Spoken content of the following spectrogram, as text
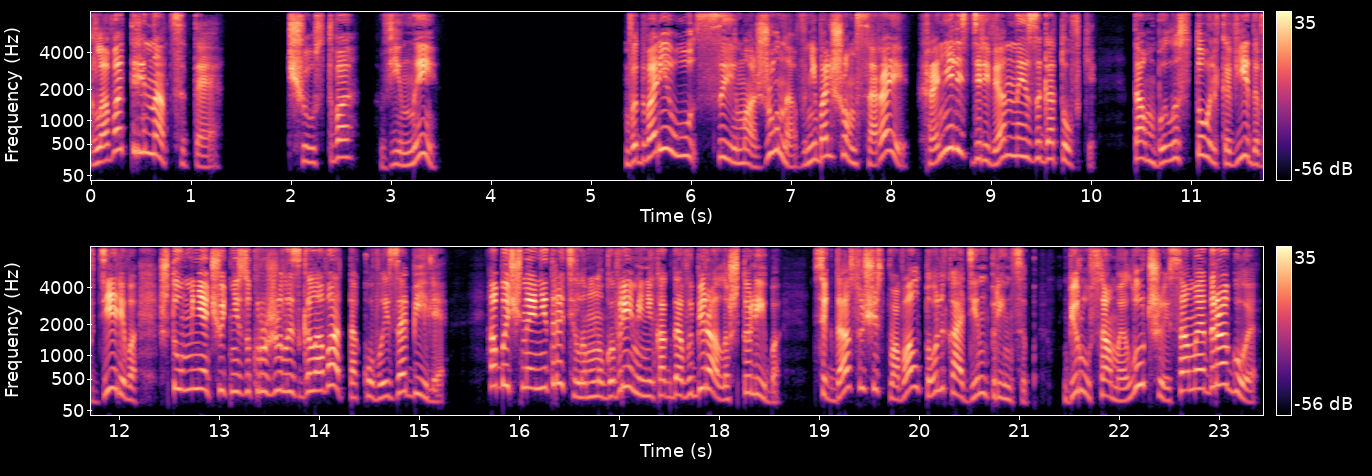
Глава 13. Чувство вины. Во дворе у Сы Мажуна в небольшом сарае хранились деревянные заготовки. Там было столько видов дерева, что у меня чуть не закружилась голова от такого изобилия. Обычно я не тратила много времени, когда выбирала что-либо. Всегда существовал только один принцип. Беру самое лучшее и самое дорогое.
